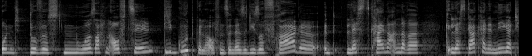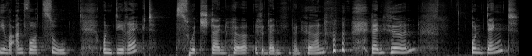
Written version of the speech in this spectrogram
Und du wirst nur Sachen aufzählen, die gut gelaufen sind. Also diese Frage lässt keine andere, lässt gar keine negative Antwort zu. Und direkt switcht dein, Hör, dein, dein Hirn, dein Hirn und denkt,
